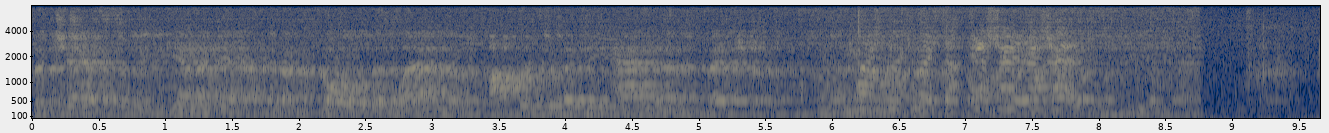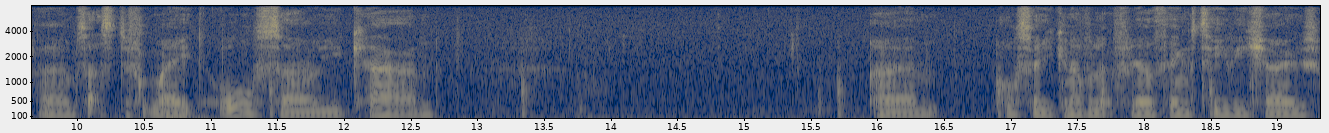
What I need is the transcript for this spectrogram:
The chance to begin again in a golden land of opportunity and adventure. Um, so that's a different way. Also, you can. Um, also, you can have a look for the other things, TV shows.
